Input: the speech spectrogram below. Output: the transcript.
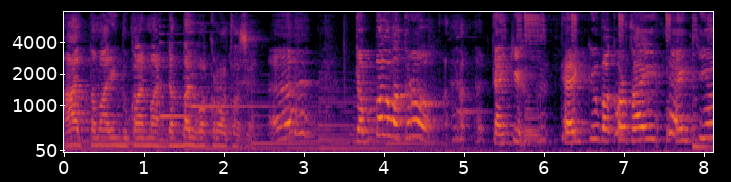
આજ તમારી દુકાનમાં ડબલ વકરો થશે. ડબલ વકરો? Thank you thank you Bakor સાહેબ થેન્ક યુ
